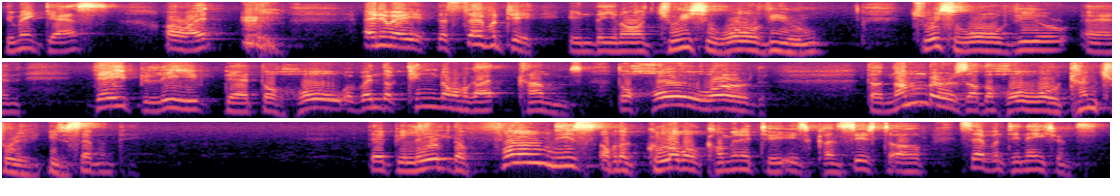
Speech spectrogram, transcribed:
You may guess. All right. anyway, the 70 in the you know Jewish worldview, Jewish worldview, and they believe that the whole when the kingdom of God comes, the whole world, the numbers of the whole world country is 70. They believe the fullness of the global community is consist of 70 nations.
